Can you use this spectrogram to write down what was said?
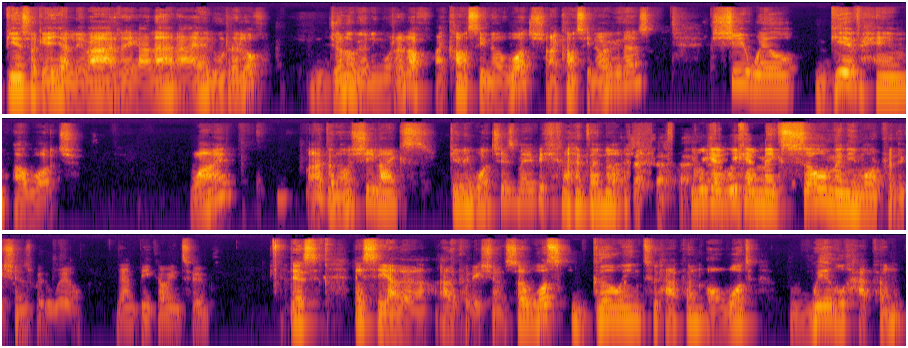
pienso que ella le va a regalar a él un reloj, yo no veo ningún reloj. I can't see no watch, I can't see no evidence. She will give him a watch. Why? I don't know. She likes giving watches, maybe. I don't know. we can we can make so many more predictions with will than be going to let's let's see other other predictions. So what's going to happen or what will happen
